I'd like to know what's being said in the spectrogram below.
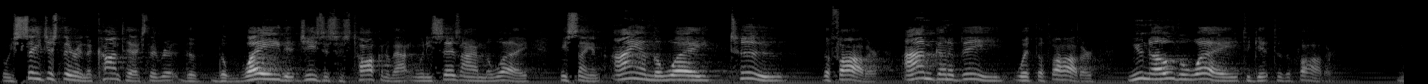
So we see just there in the context the, the, the way that Jesus is talking about. And when he says, I am the way, he's saying, I am the way to the Father. I'm going to be with the Father. You know the way to get to the Father. You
